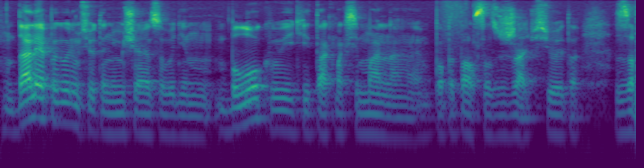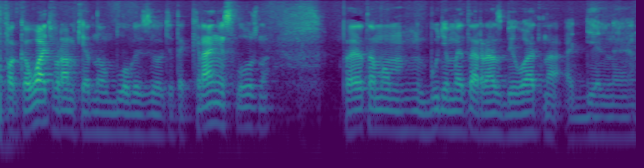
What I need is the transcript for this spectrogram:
Далее поговорим, все это не вмещается в один блок. Вы видите, и так максимально попытался сжать все это, запаковать в рамки одного блога, сделать это крайне сложно. Поэтому будем это разбивать на отдельные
